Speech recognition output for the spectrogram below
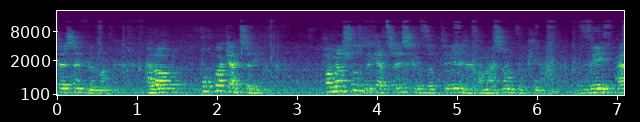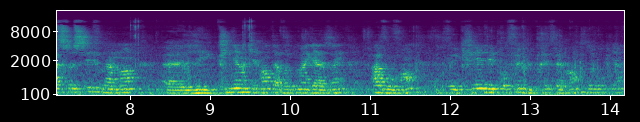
très simplement. Alors, pourquoi capturer? Première chose de capturer, c'est que vous obtenez les informations de vos clients. Vous pouvez associer finalement euh, les clients qui rentrent à votre magasin à vos ventes. Vous pouvez créer des profils de préférence de vos clients,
